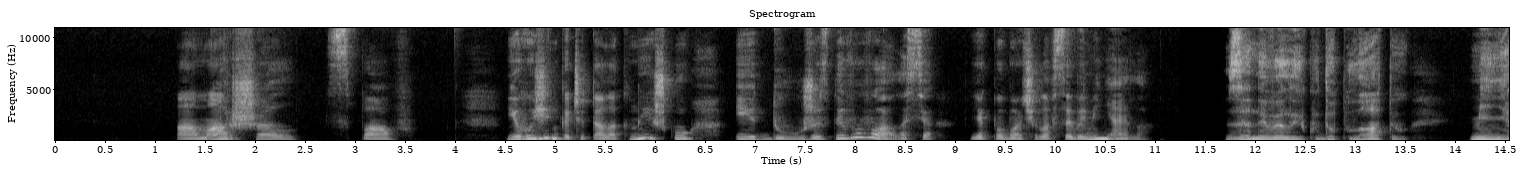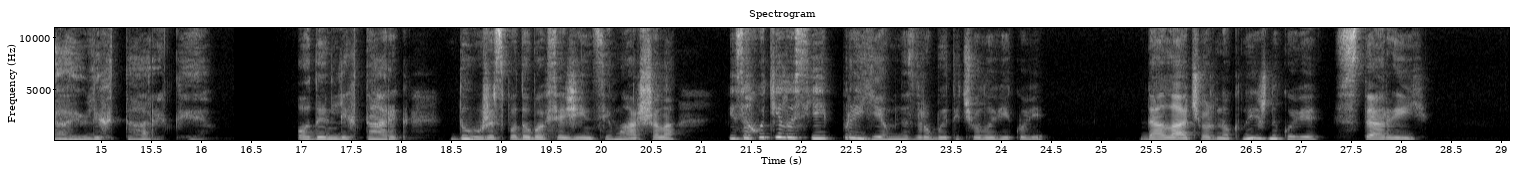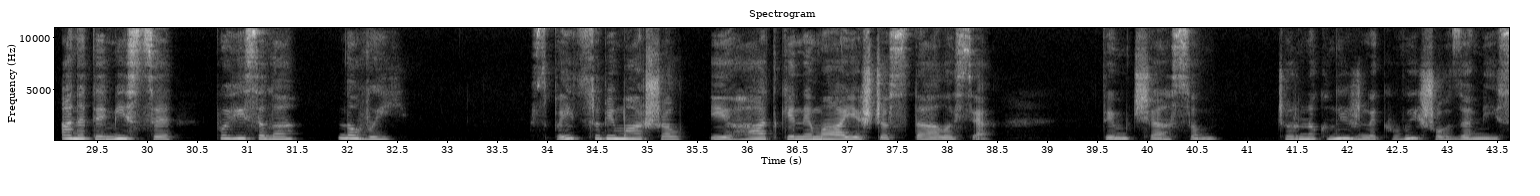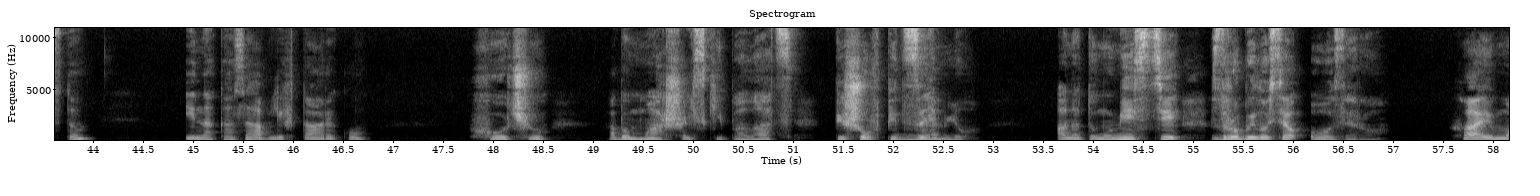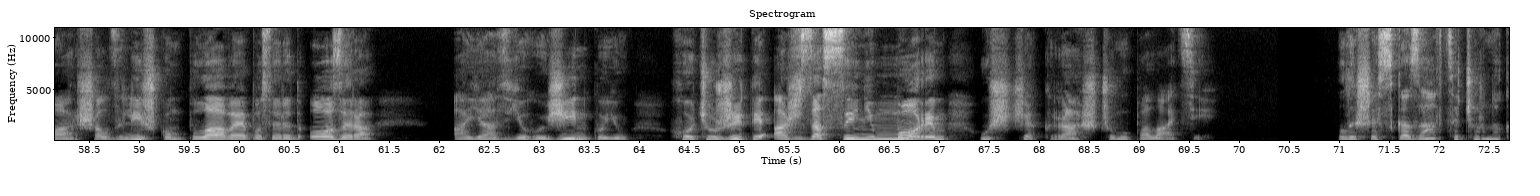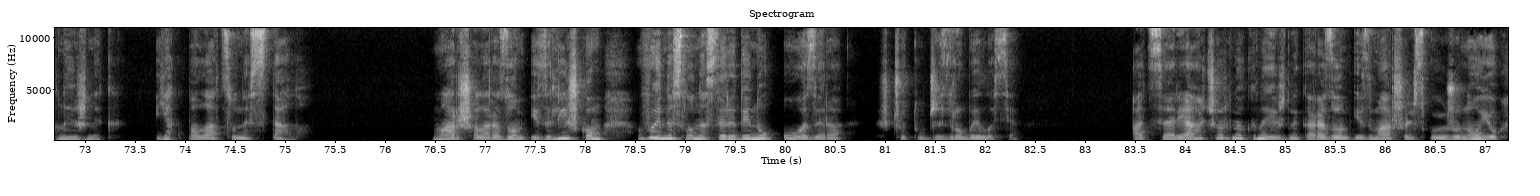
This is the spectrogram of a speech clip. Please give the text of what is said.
А маршал спав. Його жінка читала книжку і дуже здивувалася, як побачила в себе міняйла. За невелику доплату міняю ліхтарики. Один ліхтарик дуже сподобався жінці маршала, і захотілося їй приємне зробити чоловікові. Дала чорнокнижникові старий, а на те місце повісила новий. Спить собі маршал, і гадки немає, що сталося. Тим часом чорнокнижник вийшов за місто і наказав ліхтарику. Хочу, аби маршальський палац пішов під землю, а на тому місці зробилося озеро. Хай маршал з ліжком плаває посеред озера, а я з його жінкою хочу жити аж за синім морем у ще кращому палаці. Лише сказав це чорнокнижник, як палацу не стало. Маршала разом із ліжком винесло на середину озера, що тут же зробилося. А царя чорнокнижника разом із маршальською жоною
